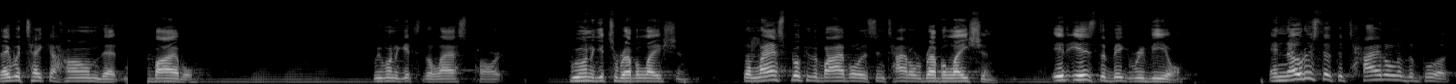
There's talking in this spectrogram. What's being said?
They would take a home that Bible. We want to get to the last part. We want to get to Revelation. The last book of the Bible is entitled Revelation. It is the big reveal. And notice that the title of the book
